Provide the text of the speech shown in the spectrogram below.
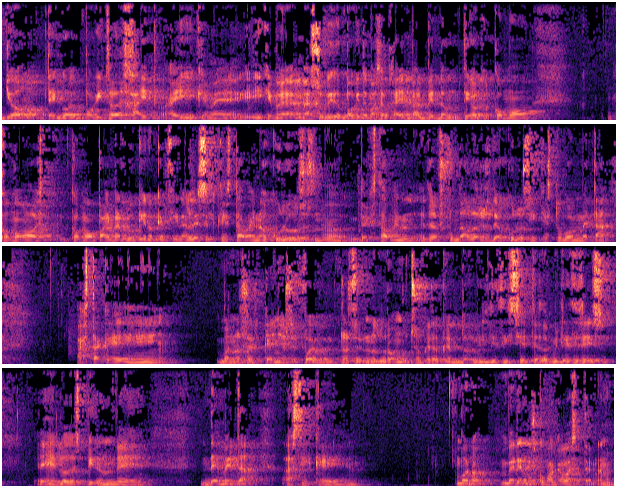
yo tengo un poquito de hype ahí que me, y que me, ha subido un poquito más el hype viendo un tío que como como, como Palmer Luckey, ¿no? que al final es el que estaba en Oculus, ¿no? que estaba en, los fundadores de Oculus y que estuvo en Meta hasta que, bueno, no sé qué año se fue, no, sé, no duró mucho, creo que en 2017, 2016 eh, lo despiden de, de Meta, así que bueno, veremos cómo acaba ese tema, ¿no?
